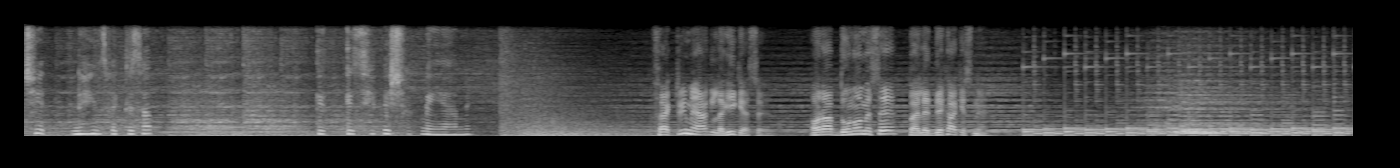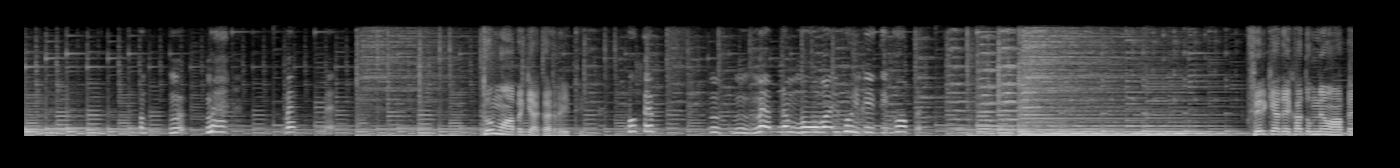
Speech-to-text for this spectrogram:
जी नहीं इंस्पेक्टर साहब। कि, किसी पे शक नहीं है हमें। फैक्ट्री में आग लगी कैसे? और आप दोनों में से पहले देखा किसने? तुम वहाँ पे क्या कर रही थी? वो मैं मैं अपना मोबाइल भूल गई थी वहाँ पे। फिर क्या देखा तुमने वहाँ पे?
